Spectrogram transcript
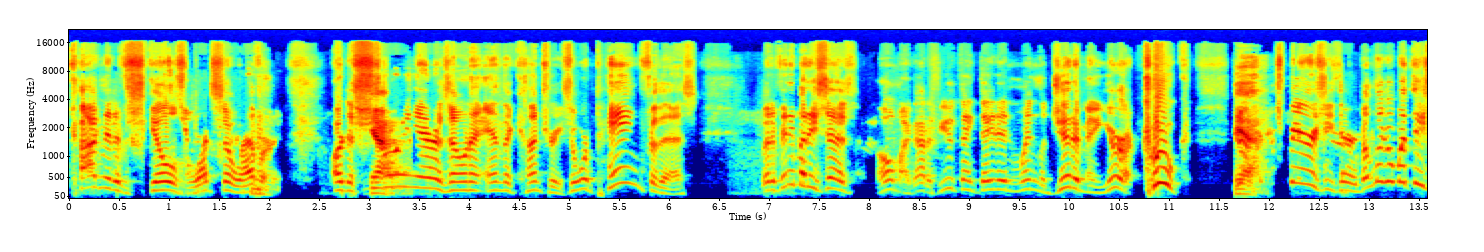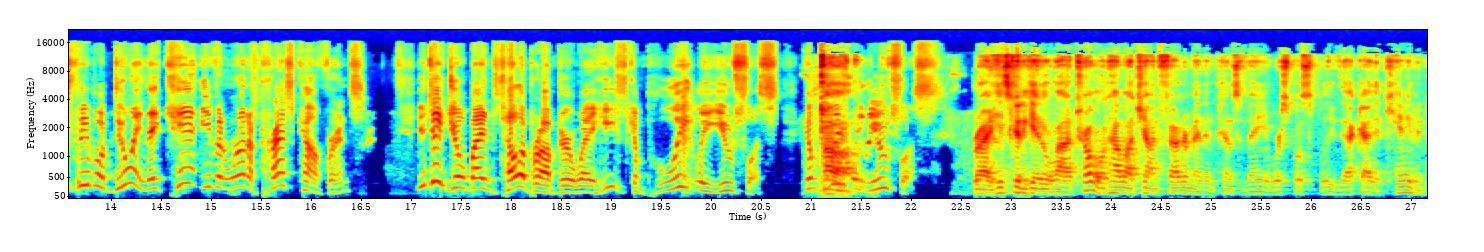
cognitive skills whatsoever are destroying yeah. Arizona and the country. So we're paying for this. But if anybody says, "Oh my God," if you think they didn't win legitimately, you're a kook. You're yeah, a conspiracy theory. But look at what these people are doing. They can't even run a press conference. You take Joe Biden's teleprompter away, he's completely useless. Completely oh. useless. Right, he's going to get in a lot of trouble. And how about John Fetterman in Pennsylvania? We're supposed to believe that guy that can't even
